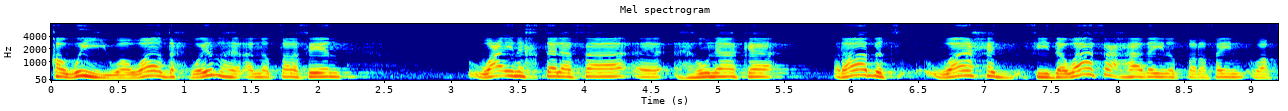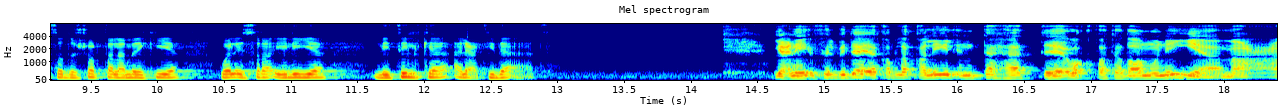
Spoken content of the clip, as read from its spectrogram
قوي وواضح ويظهر أن الطرفين وإن اختلفا هناك رابط واحد في دوافع هذين الطرفين وأقصد الشرطة الأمريكية والإسرائيلية لتلك الاعتداءات. يعني في البداية قبل قليل انتهت وقفة تضامنية مع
